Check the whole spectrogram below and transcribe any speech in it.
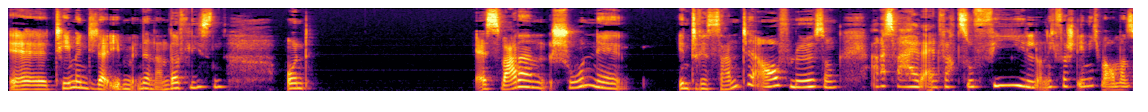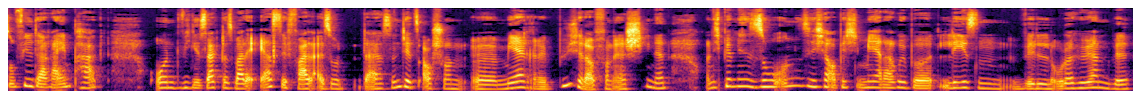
äh, Themen, die da eben ineinander fließen. Und es war dann schon eine interessante Auflösung, aber es war halt einfach zu viel und ich verstehe nicht, warum man so viel da reinpackt. Und wie gesagt, das war der erste Fall, also da sind jetzt auch schon äh, mehrere Bücher davon erschienen und ich bin mir so unsicher, ob ich mehr darüber lesen will oder hören will.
